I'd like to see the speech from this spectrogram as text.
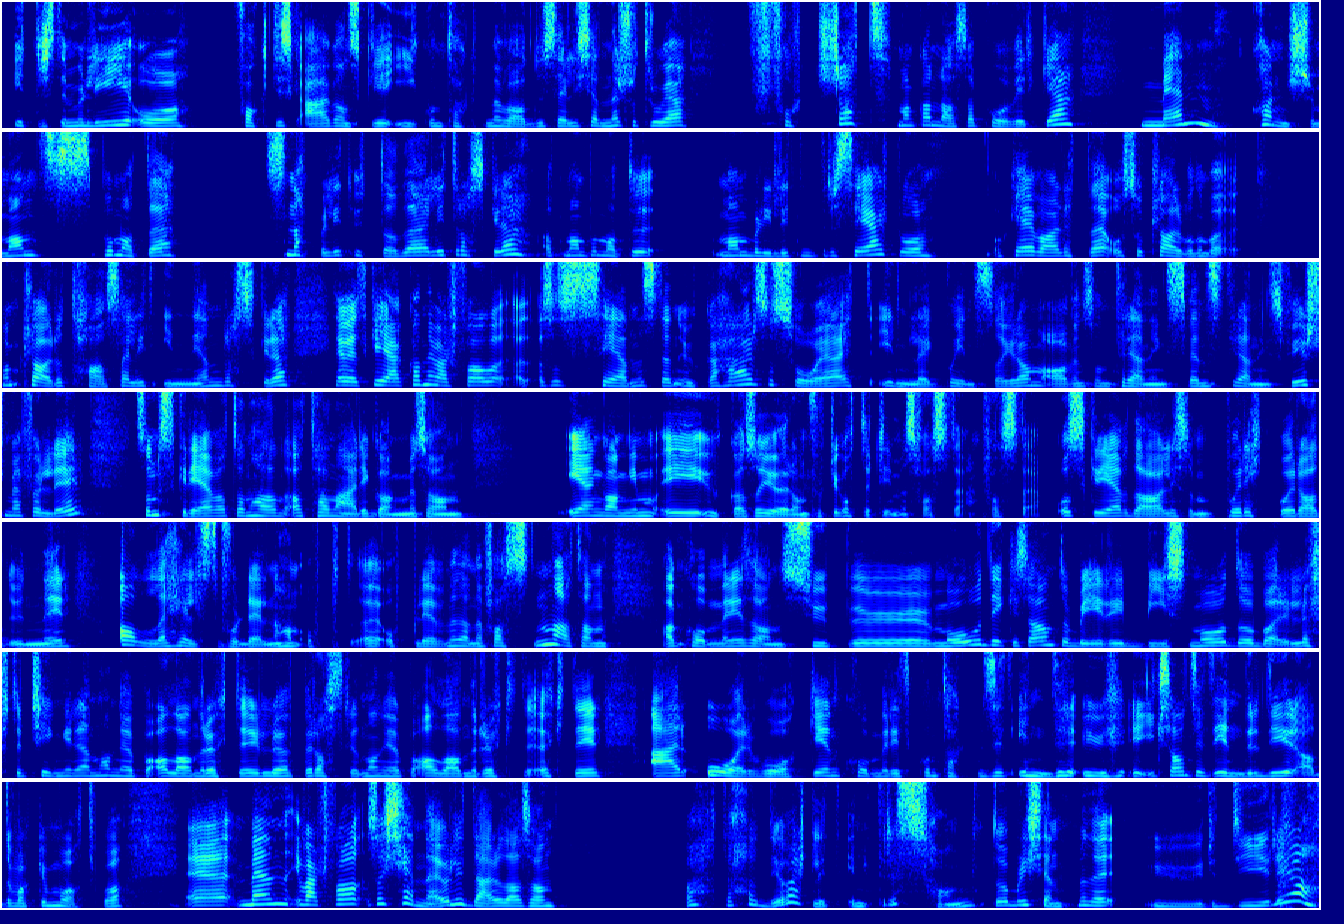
ytre stimuli, og faktisk er ganske i kontakt med hva du selv kjenner, så tror jeg fortsatt man kan la seg påvirke men kanskje man på en måte snapper litt ut av det litt raskere. At man på en måte man blir litt interessert, og ok, hva er dette? Og så klarer man å bare man klarer å ta seg litt inn igjen raskere. Jeg vet ikke, jeg kan i hvert fall, altså Senest den uka her så så jeg et innlegg på Instagram av en sånn trenings, treningsfyr som jeg følger, som skrev at han, at han er i gang med sånn en gang i, i, uka så gjør han 48 timers faste, faste. Og skrev da liksom på rekke og rad under alle helsefordelene han opp, eh, opplever med denne fasten. At han, han kommer i sånn super-mode ikke sant? og blir i beast-mode og bare løfter tyngre enn han gjør på alle andre økter, løper raskere enn han gjør på alle andre økter, er årvåken, kommer i kontakt med sitt indre, ikke sant? sitt indre dyr. Ja, det var ikke måte på. Eh, men i hvert fall så kjenner jeg jo litt der og da sånn Åh, det hadde jo vært litt interessant å bli kjent med det urdyret, ja.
